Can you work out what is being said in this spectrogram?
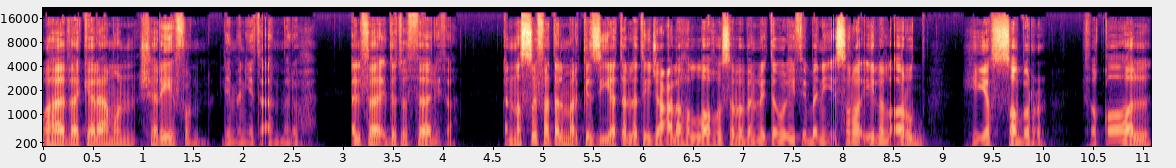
وهذا كلام شريف لمن يتأمله. الفائدة الثالثة أن الصفة المركزية التي جعلها الله سببا لتوريث بني إسرائيل الأرض هي الصبر فقال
